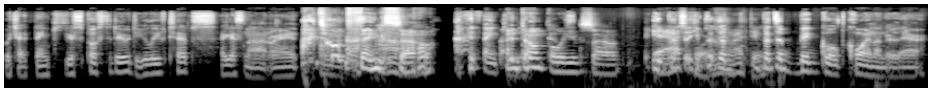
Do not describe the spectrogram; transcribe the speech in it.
which I think you're supposed to do. Do you leave tips? I guess not, right? I don't think so. I think I don't leave tips. believe so. He Yeah, puts, a, he, puts a, he puts a big gold coin under there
